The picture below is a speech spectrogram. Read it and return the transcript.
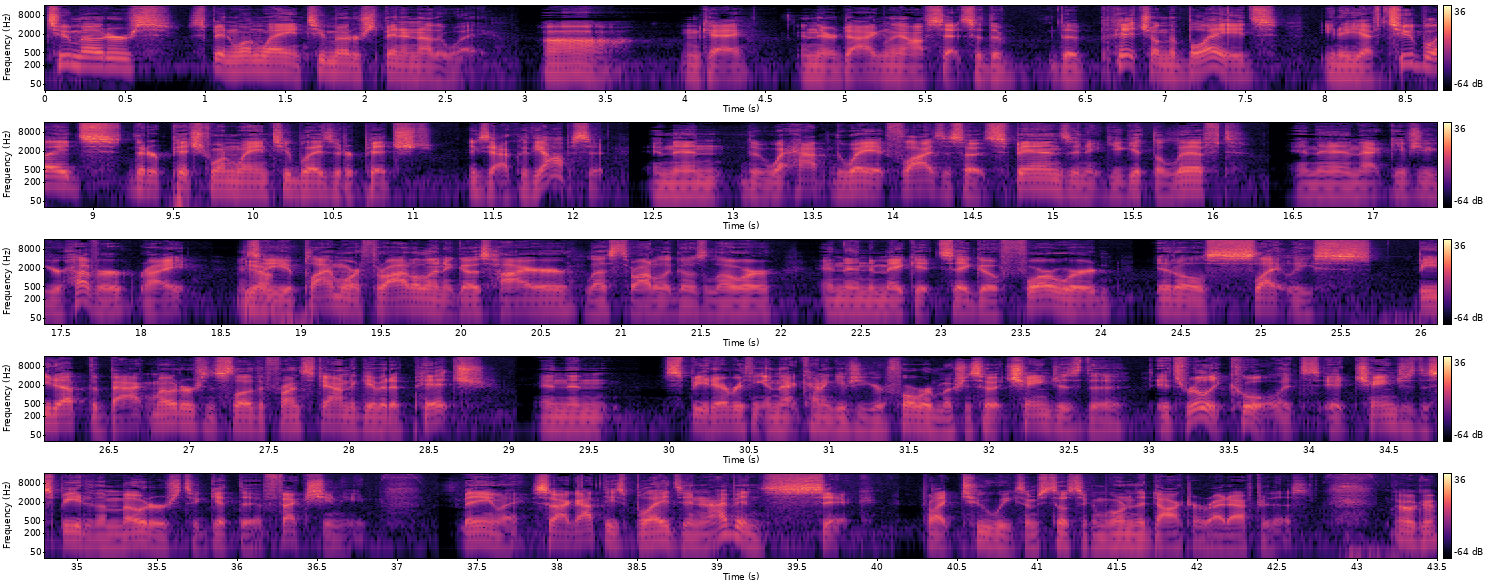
two motors spin one way and two motors spin another way. Ah. Okay. and they're diagonally offset. So the the pitch on the blades, you know, you have two blades that are pitched one way and two blades that are pitched exactly the opposite. And then the what hap- the way it flies is so it spins and it, you get the lift, and then that gives you your hover, right? And so you apply more throttle and it goes higher, less throttle it goes lower, and then to make it say go forward, it'll slightly speed up the back motors and slow the fronts down to give it a pitch, and then speed everything, and that kind of gives you your forward motion. So it changes the. It's really cool. It's it changes the speed of the motors to get the effects you need. But anyway, so I got these blades in, and I've been sick for like two weeks. I'm still sick. I'm going to the doctor right after this. Okay.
